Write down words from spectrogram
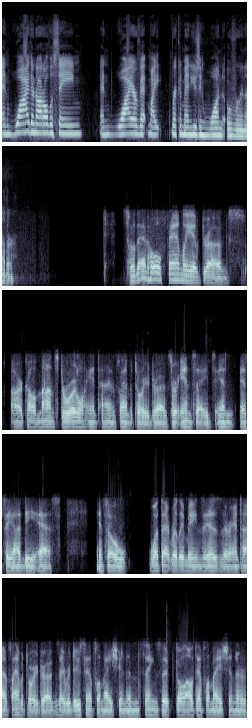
and why they're not all the same, and why our vet might recommend using one over another. So that whole family of drugs are called non-steroidal anti-inflammatory drugs, or NSAIDs, N-S-A-I-D-S. And so what that really means is they're anti-inflammatory drugs. They reduce inflammation and things that go along with inflammation are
